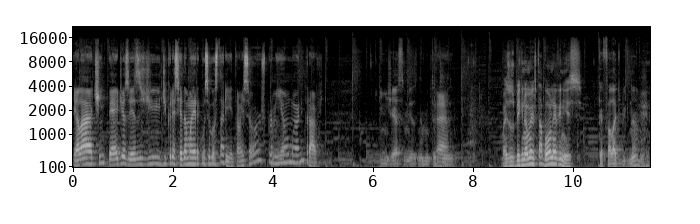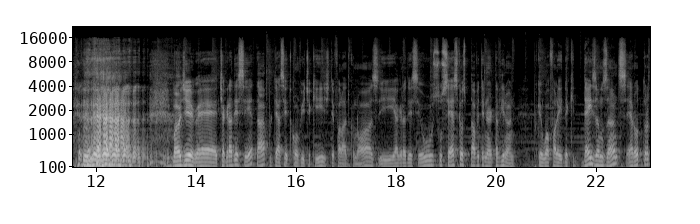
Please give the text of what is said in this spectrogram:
ela te impede às vezes de, de crescer da maneira que você gostaria. Então isso eu acho para mim é o maior entrave. Ingesto mesmo, né? Muita É. coisa. Mas os Big Numbers tá bom, né, Vinícius? Quer falar de Big Number? Mas, Diego, é, te agradecer, tá? Por ter aceito o convite aqui, de ter falado com nós e agradecer o sucesso que o Hospital Veterinário tá virando. Porque, igual eu falei, daqui 10 anos antes era outro,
